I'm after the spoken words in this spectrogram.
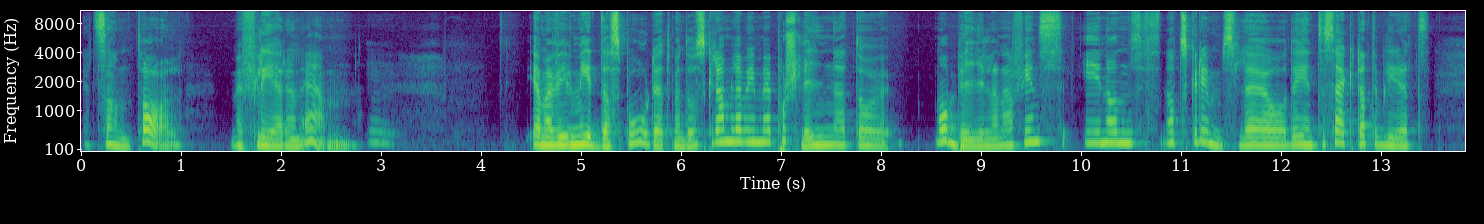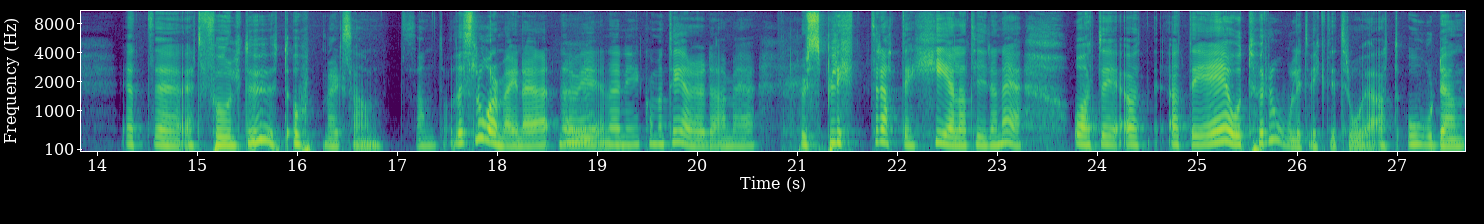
ett samtal med fler än en. Mm. Ja, men vid middagsbordet, men då skramlar vi med porslinet och mobilerna finns i någon, något skrymsle och det är inte säkert att det blir ett, ett, eh, ett fullt ut uppmärksamt samtal. Det slår mig när, jag, när, vi, mm. när ni kommenterar det där med hur splittrat det hela tiden är. Och att det, att, att det är otroligt viktigt tror jag att orden,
